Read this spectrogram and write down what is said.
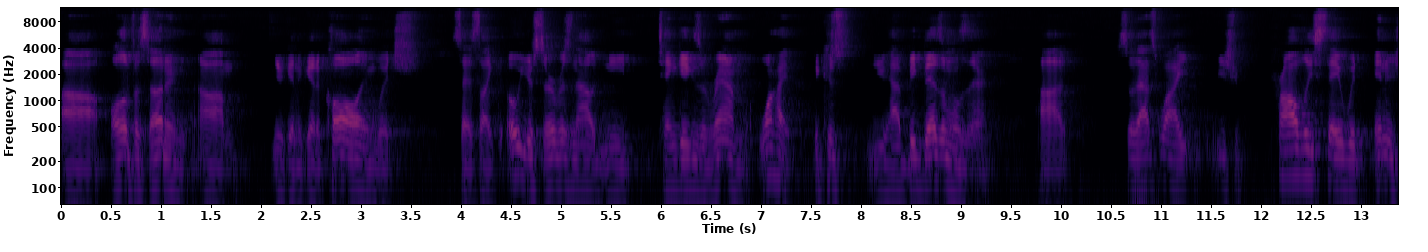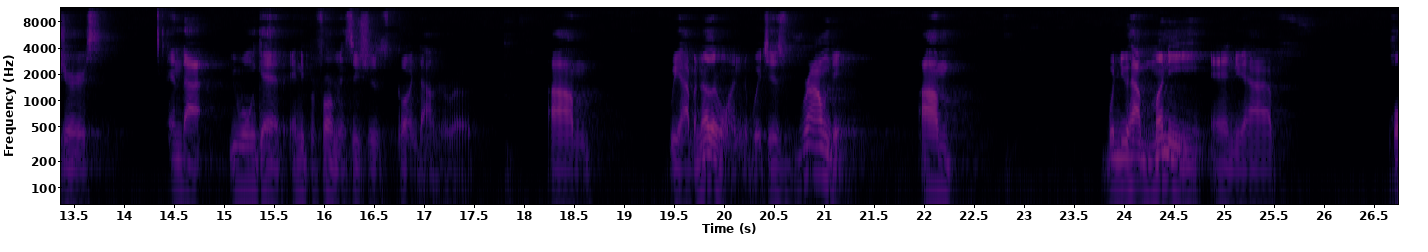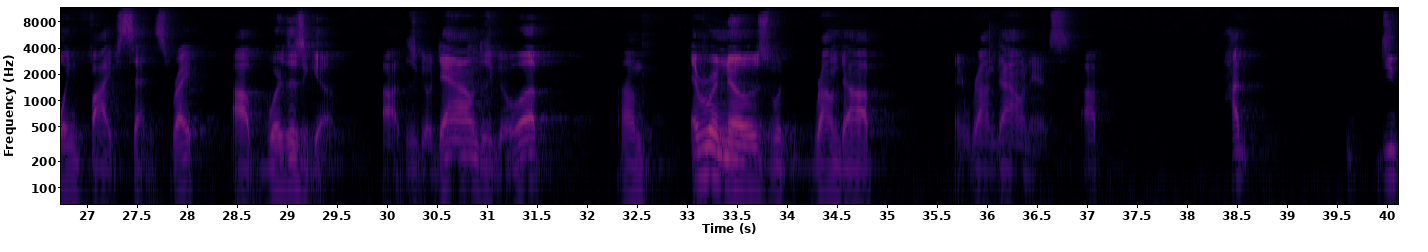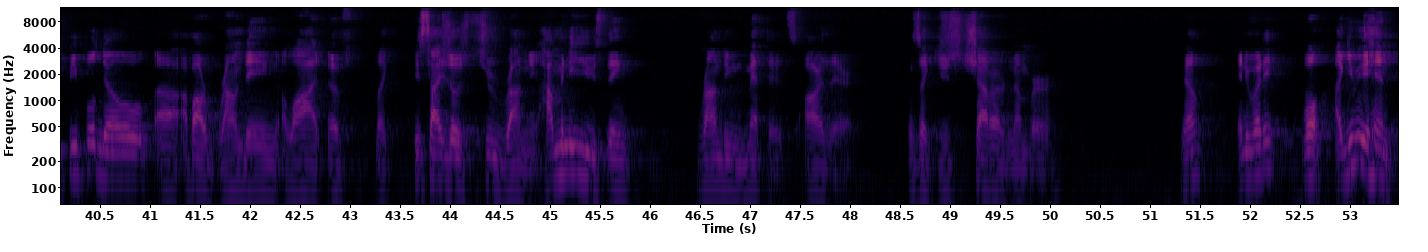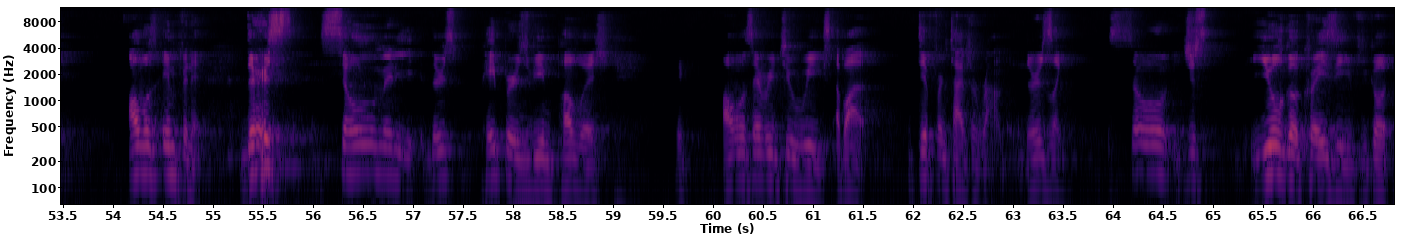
uh, all of a sudden, um, you're gonna get a call in which says like, oh, your servers now need 10 gigs of RAM. Why? Because you have big decimals there. Uh, so that's why you should probably stay with integers and that you won't get any performance issues going down the road. Um, we have another one, which is rounding. Um, when you have money and you have 0.5 cents, right? Uh, where does it go? Uh, does it go down? Does it go up? Um, everyone knows what round up and round down is. Uh, how, do people know uh, about rounding a lot of, like, besides those two rounding, how many do you think rounding methods are there? It's like you just shout out a number. No? Anybody? Well, I'll give you a hint. Almost infinite. There's so many, there's papers being published almost every two weeks about different types of rounding. There's like so just you'll go crazy if you go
